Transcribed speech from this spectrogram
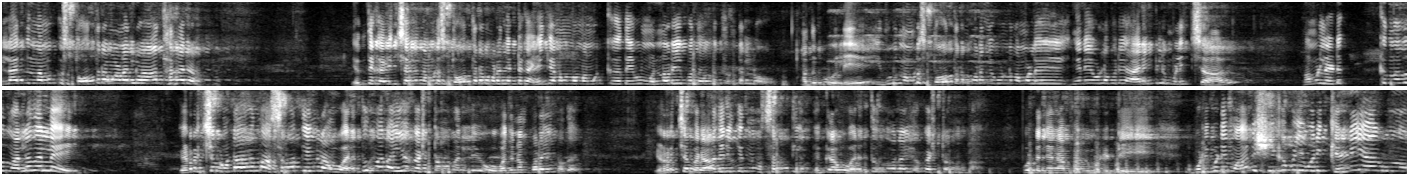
എല്ലാവരും നമുക്ക് സ്തോത്രമാണല്ലോ ആധാരം. എന്ത് കഴിച്ചാലും നമ്മൾ സ്തോത്രം പറഞ്ഞിട്ട് കഴിക്കണമെന്ന് നമുക്ക് ദൈവം മുന്നറിയിപ്പ് തന്നിട്ടുണ്ടല്ലോ. അതുപോലെ ഇതും നമ്മൾ സ്തോത്രം പറഞ്ഞുകൊണ്ട് നമ്മൾ ഇങ്ങനെയുള്ളവർ ആരെങ്കിലും വിളിച്ചാൽ നമ്മൾ എടുക്കുന്നത് നല്ലതല്ലേ? ഇടർച്ച ഉണ്ടാകുന്ന അസാധ്യങ്ങൾ അവ വരുത്തുവാൻ അയ്യോ കഷ്ടമല്ലയോ? വചനം പറയുന്നത്. ഇടർച്ച വരാതിരിക്കുന്ന അസാധ്യം എങ്കിൽ അവ വരുത്തുന്നവനയ്യോ കഷ്ടമെന്നാണ് പൊട്ട് ഞാൻ ആ ഭാഗം വിടട്ടെ അപ്പോൾ ഇവിടെ മാനുഷികമായി ഒരു കെണിയാകുന്നു.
